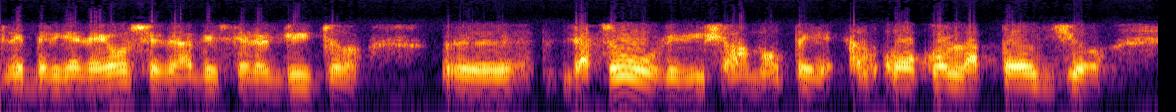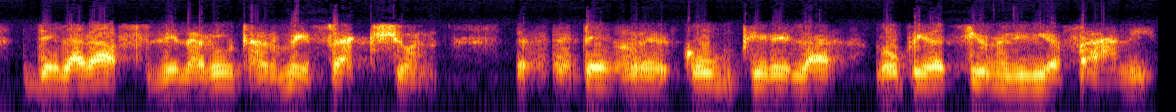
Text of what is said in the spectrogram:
le Brigate Rosse avessero agito eh, da sole, diciamo, per- o con l'appoggio della RAF, della Road Army Fraction, eh, per compiere la- l'operazione di Via Fani.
